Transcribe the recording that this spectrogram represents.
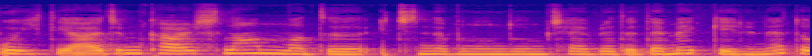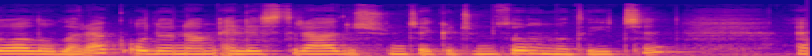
bu ihtiyacım karşılanmadığı içinde bulunduğum çevrede demek yerine doğal olarak o dönem eleştirel düşünce gücümüz olmadığı için e,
